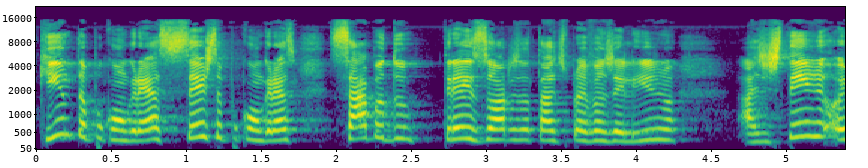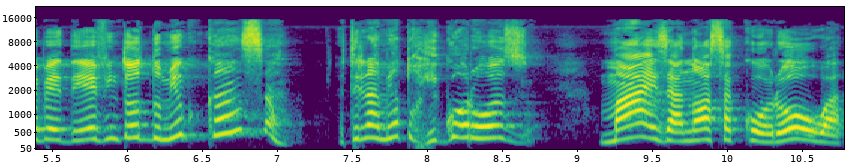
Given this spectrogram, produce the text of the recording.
quinta para o congresso, sexta para o congresso, sábado, três horas da tarde para evangelismo. A gente tem EBD, vim todo domingo, cansa. É treinamento rigoroso. Mas a nossa coroa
